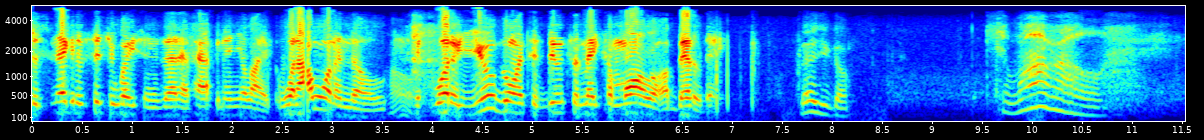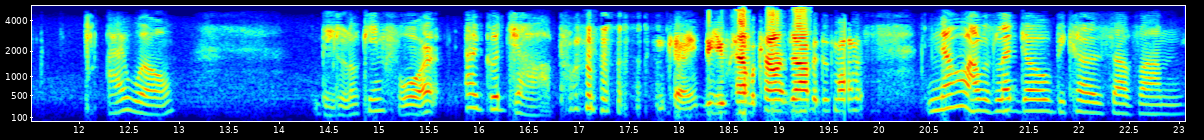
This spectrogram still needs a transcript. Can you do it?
to negative situations that have happened in your life. What I want to know Oh. is what are you going to do to make tomorrow a better day? There you go. Tomorrow, I will be looking for a good job. Okay. Do you have a current job at this moment? no, I was let go because of um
